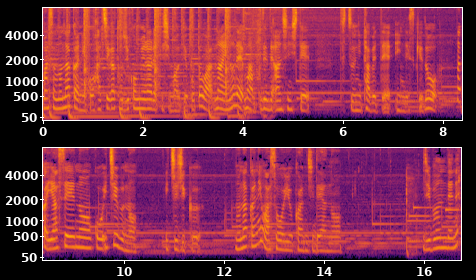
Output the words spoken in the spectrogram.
まあ、その中にこう蜂が閉じ込められてしまうということはないので、まあ、全然安心して普通に食べていいんですけどなんか野生のこう一部のイチジクの中にはそういう感じであの自分でね、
